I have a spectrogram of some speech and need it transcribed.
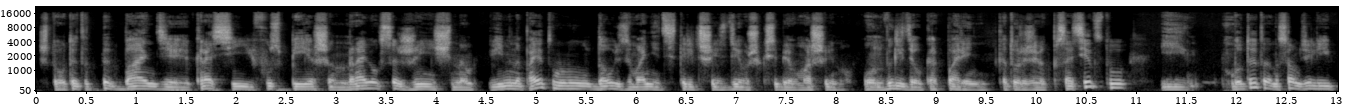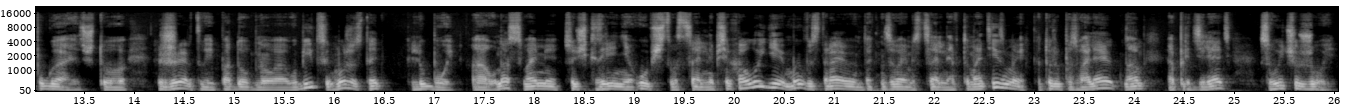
что вот этот Тед Банди красив, успешен, нравился женщинам. И именно поэтому ему удалось заманить 36 девушек себе в машину. Он выглядел как парень, который живет по соседству, и вот это на самом деле и пугает, что жертвой подобного убийцы может стать любой. А у нас с вами с точки зрения общества социальной психологии мы выстраиваем так называемые социальные автоматизмы, которые позволяют нам определять свой-чужой.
